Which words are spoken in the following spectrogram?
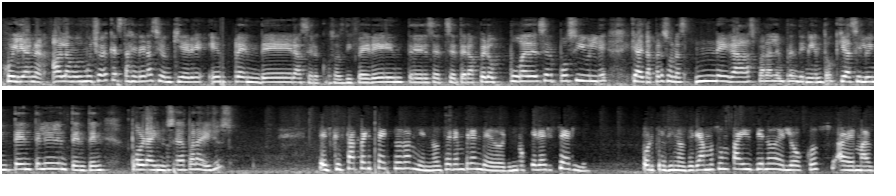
Juliana, hablamos mucho de que esta generación quiere emprender, hacer cosas diferentes, etcétera, pero puede ser posible que haya personas negadas para el emprendimiento, que así lo intenten y lo intenten, por ahí no sea para ellos. Es que está perfecto también no ser emprendedor y no querer serlo, porque si no seríamos un país lleno de locos, además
